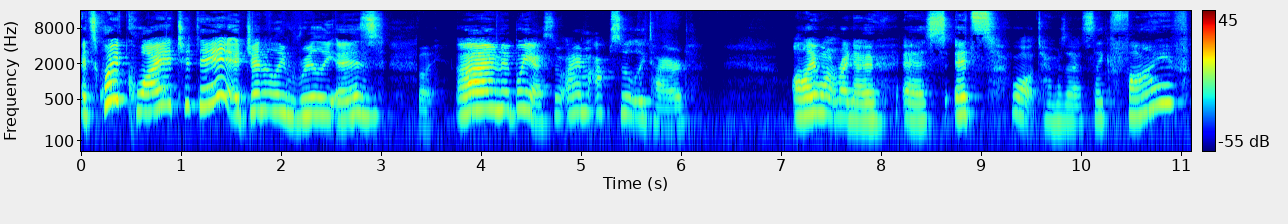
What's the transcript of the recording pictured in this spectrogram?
it's quite quiet today. It generally really is. Um, but yeah, so I'm absolutely tired. All I want right now is it's what time is it? It's like five,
